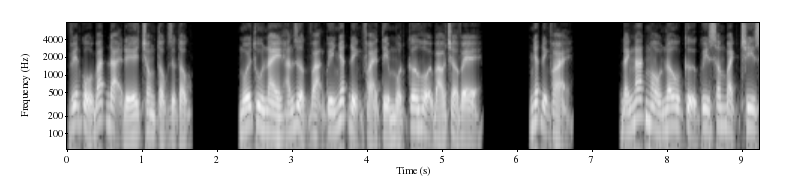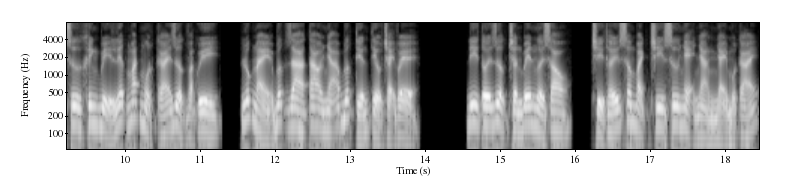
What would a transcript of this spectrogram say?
viễn cổ bát đại đế trong tộc dược tộc. Mối thù này hắn dược vạn quy nhất định phải tìm một cơ hội báo trở về. Nhất định phải. Đánh nát màu nâu cự quy sâm bạch chi sư khinh bị liếc mắt một cái dược vạn quy, lúc này bước ra tao nhã bước tiến tiểu chạy về. Đi tới dược trần bên người sau, chỉ thấy sâm bạch chi sư nhẹ nhàng nhảy một cái,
